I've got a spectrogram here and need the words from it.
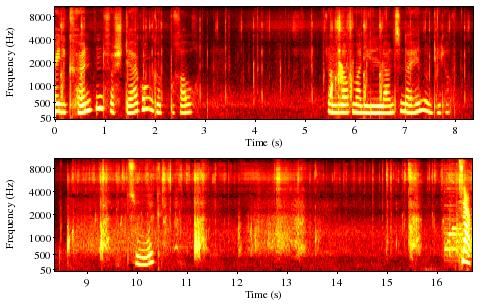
Okay, die könnten Verstärkung gebrauchen. Dann laufen mal die Lanzen dahin und die laufen zurück. Zack.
